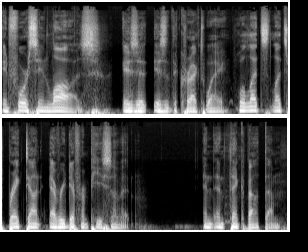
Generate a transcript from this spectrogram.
enforcing laws is it is it the correct way? Well, let's let's break down every different piece of it and, and think about them.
